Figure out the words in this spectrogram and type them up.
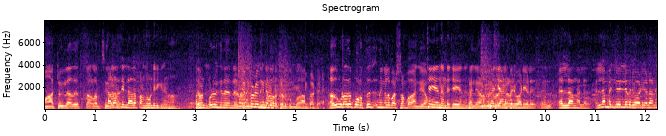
മാറ്റമില്ലാതെ തളർച്ച തളർച്ചയില്ലാതെ പണിതുകൊണ്ടിരിക്കുന്നതാണ് എപ്പോഴും ഇങ്ങനെ തന്നെയാണ്. ആയിക്കോട്ടെ. അതുകൂടാതെ പുറത്ത് നിങ്ങൾ ഭക്ഷണം പാകം ചെയ്യാം ചെയ്യുന്നുണ്ട് ചെയ്യുന്നുണ്ട്. കല്യാണ പരിപാടികൾ. എല്ലാം നല്ലത്. എല്ലാം വലിയ വലിയ പരിപാടികളാണ്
